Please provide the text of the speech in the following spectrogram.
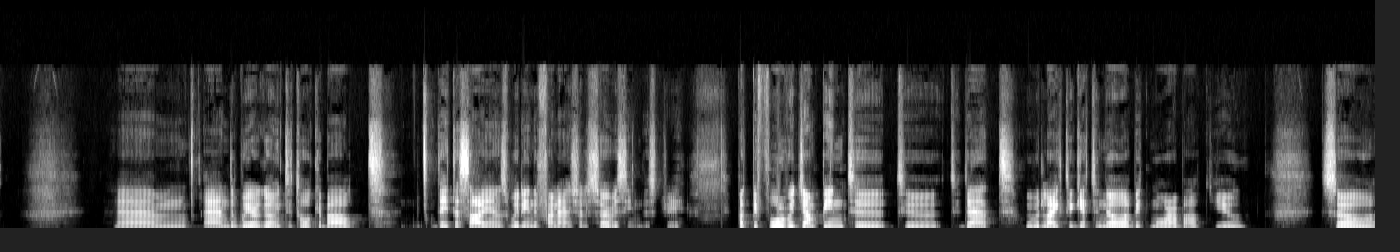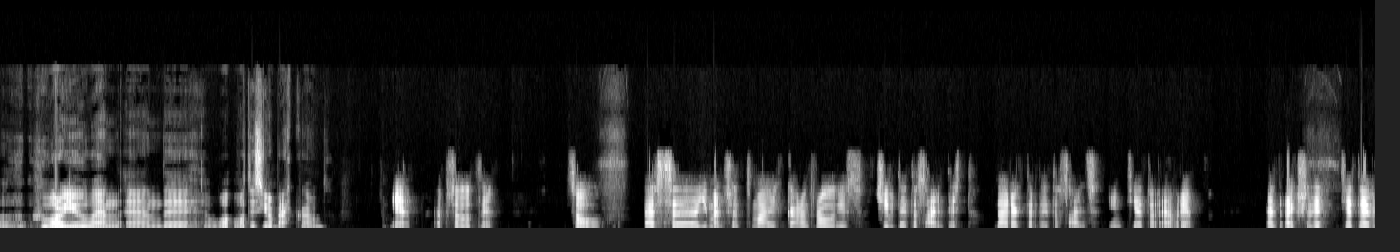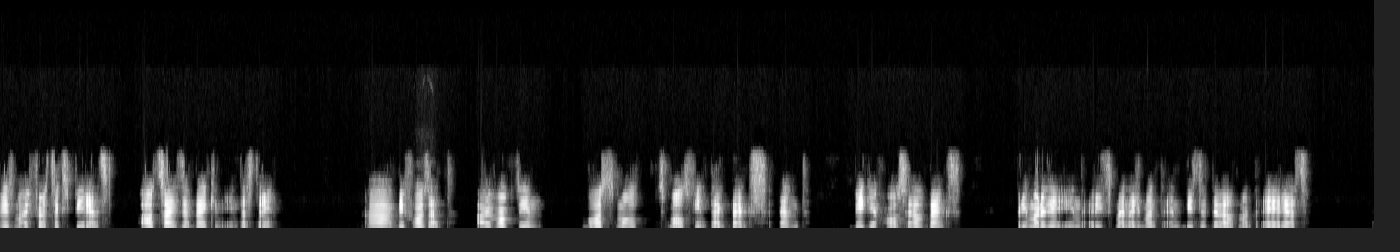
Um, and we're going to talk about data science within the financial service industry. But before we jump into to, to that, we would like to get to know a bit more about you so, who are you, and and uh, what what is your background? Yeah, absolutely. So, as uh, you mentioned, my current role is Chief Data Scientist, Director Data Science in Tietoevry, and actually, Tietoevry is my first experience outside the banking industry. Uh, before that, I worked in both small small fintech banks and bigger wholesale banks, primarily in risk management and business development areas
